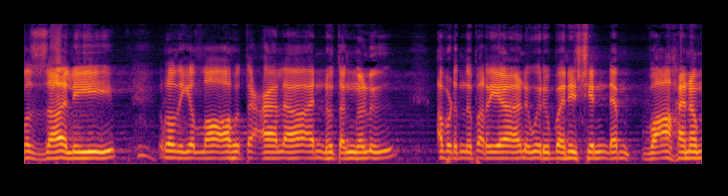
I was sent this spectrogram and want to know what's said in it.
ഗസ്സാലി റളിയല്ലാഹു തആല അൻഹു തങ്ങൾ അവിടുന്ന് പറയാണ് ഒരു മനുഷ്യന്റെ വാഹനം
